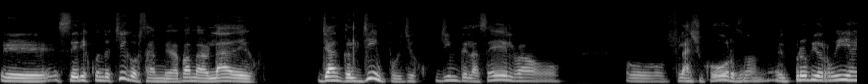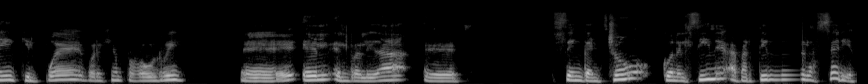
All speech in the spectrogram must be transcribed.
eh, series cuando chicos. O sea, mi papá me hablaba de Jungle Jim, pues, Jim de la Selva o, Flash Gordon, el propio Ruiz ahí en puede por ejemplo, Raúl Ruiz, eh, él en realidad eh, se enganchó con el cine a partir de las series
